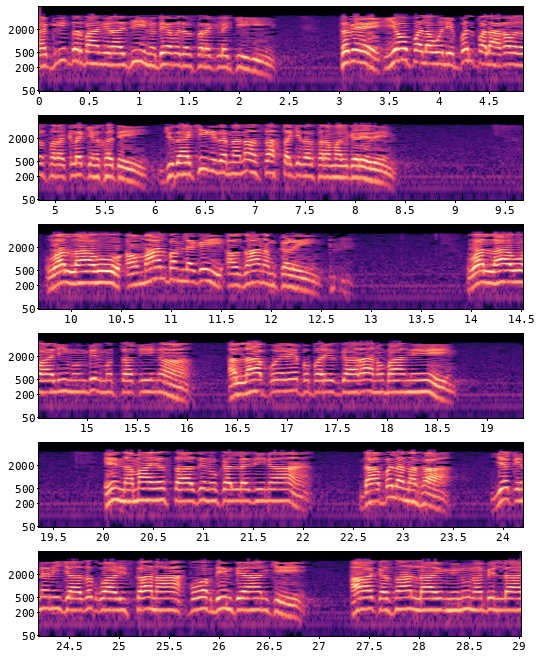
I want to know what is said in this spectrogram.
تکلیف در باندې راځي نو دی بدل سره کله کیږي تبه یو پلا ولی بل پلا هغه بدل سره کله کې نخته جدا کیږي درنه نه سخته کې در سره ملګری دی والله او مال بم لګي او ځانم کړی والله علیم بالمتقین الله په پرېزګارانو باندې انما یستاذنک الذین دا بل نه یقینا اجازه غواړي ستانه په وخت دیم امتحان کې آ کسان لا یمنون بالله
